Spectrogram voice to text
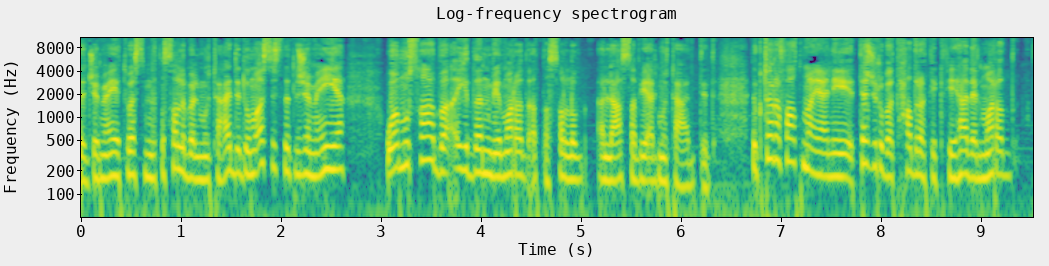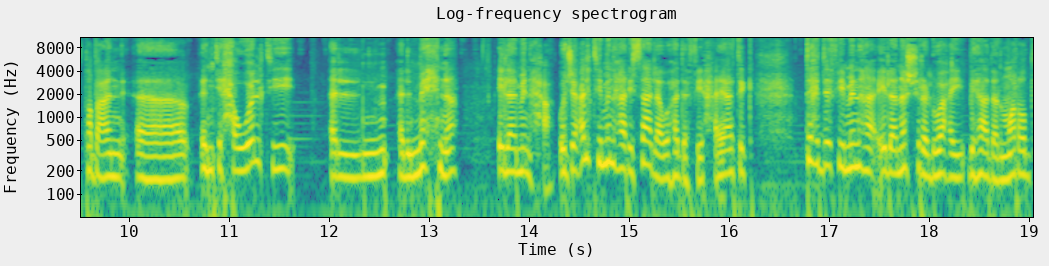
جمعية وسم للتصلب المتعدد ومؤسسة الجمعية ومصابة أيضا بمرض التصلب العصبي المتعدد دكتورة فاطمة يعني تجربة حضرتك في هذا المرض طبعا أنت حولتي المحنة إلى منحة وجعلت منها رسالة وهدف في حياتك تهدفي منها إلى نشر الوعي بهذا المرض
